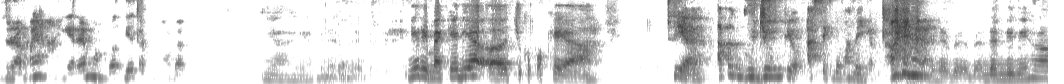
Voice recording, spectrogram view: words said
drama yang akhirnya membuat dia terkenal banget Iya iya benar benar. Ini remake-nya dia eh, cukup oke ya. Iya, apa Gujung Pyo asik gue masih inget Benar benar benar. Dan di Miho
